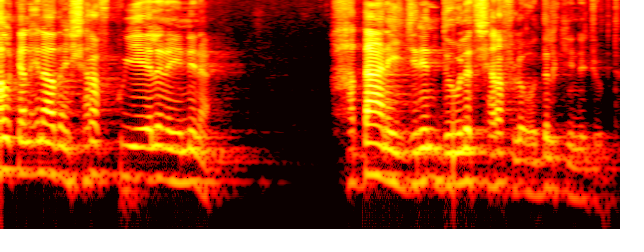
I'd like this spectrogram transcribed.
halkan inaadan sharaf ku yeelanaynina haddaanay jirin dowlad sharaf leh oo dalkiina joogta.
